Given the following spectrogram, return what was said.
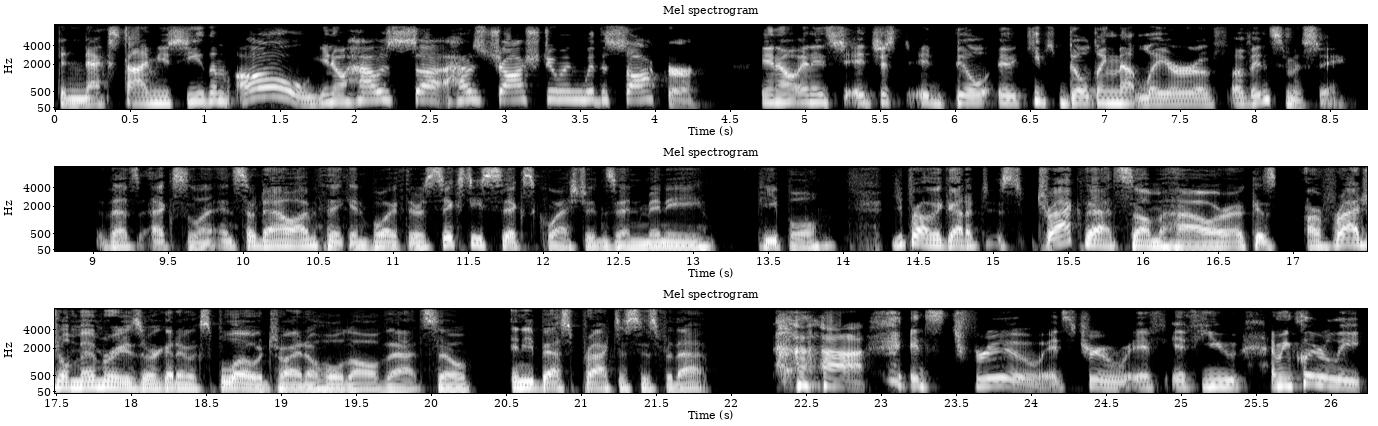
the next time you see them, oh, you know, how's uh, how's Josh doing with the soccer? You know, and it's it just it build it keeps building that layer of of intimacy. That's excellent. And so now I'm thinking, boy, if there's 66 questions and many people, you probably got to track that somehow, or because our fragile memories are going to explode trying to hold all of that. So, any best practices for that? it's true. It's true. If if you, I mean, clearly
